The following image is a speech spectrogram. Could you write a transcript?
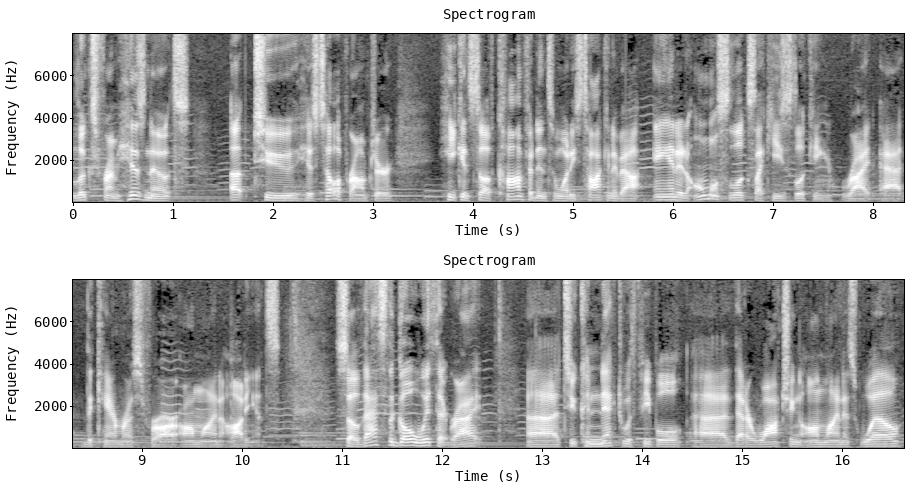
looks from his notes up to his teleprompter, he can still have confidence in what he's talking about. And it almost looks like he's looking right at the cameras for our online audience. So that's the goal with it, right? Uh, to connect with people uh, that are watching online as well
